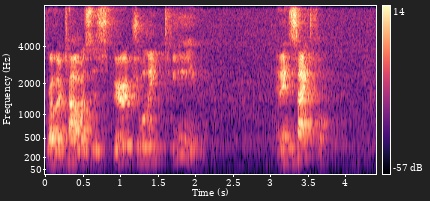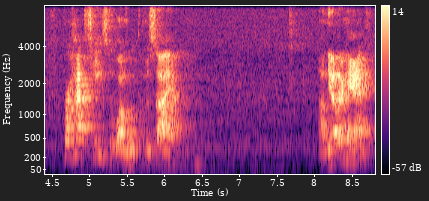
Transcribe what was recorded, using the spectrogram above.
Brother Thomas is spiritually keen and insightful. Perhaps he's the one with the Messiah. On the other hand,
